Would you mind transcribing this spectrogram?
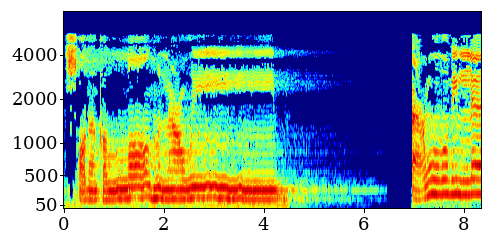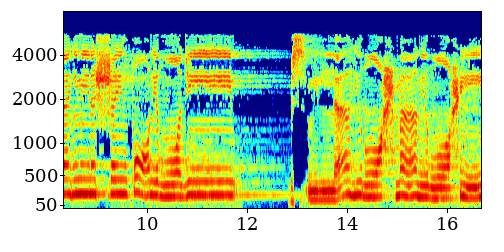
صدق الله العظيم. أعوذ بالله من الشيطان الرجيم. بسم الله الرحمن الرحيم.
